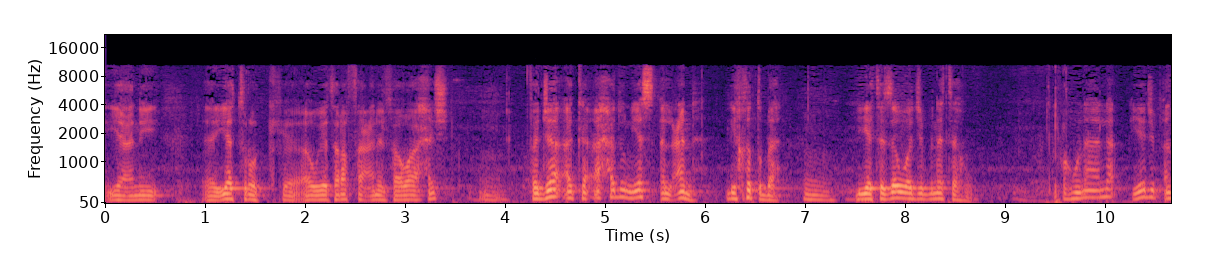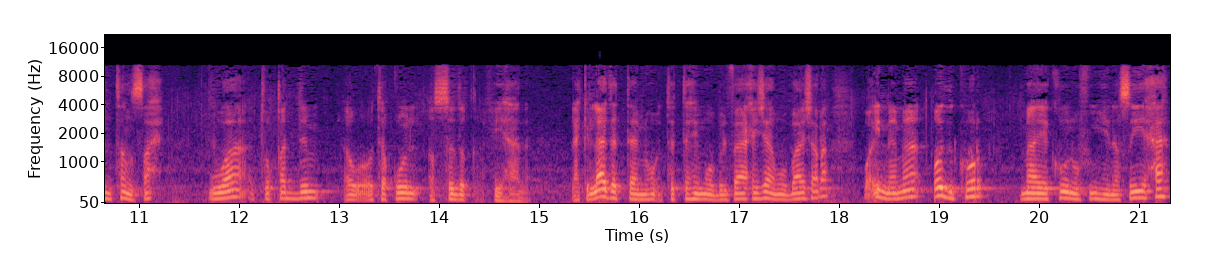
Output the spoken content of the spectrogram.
يعني يترك أو يترفع عن الفواحش فجاءك أحد يسأل عنه لخطبة ليتزوج ابنته. فهنا لا يجب أن تنصح وتقدم أو تقول الصدق في هذا. لكن لا تتهمه بالفاحشة مباشرة وإنما أذكر ما يكون فيه نصيحة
